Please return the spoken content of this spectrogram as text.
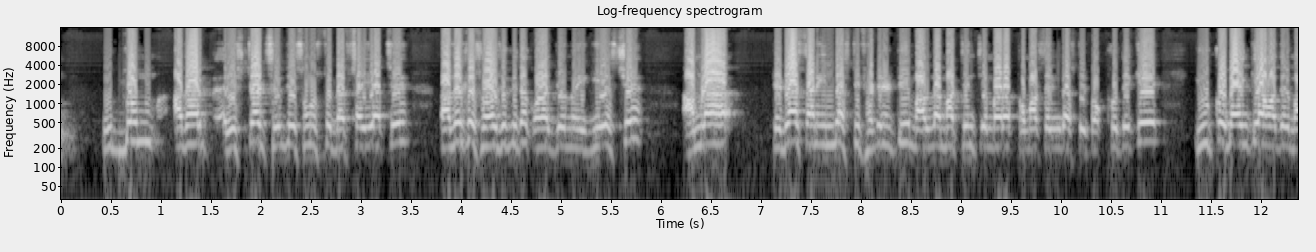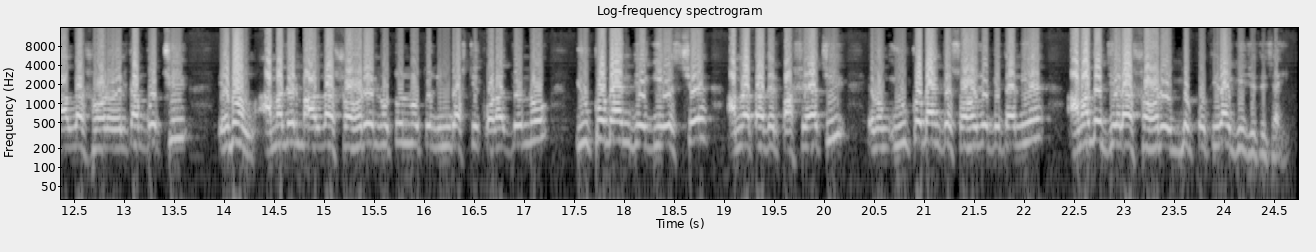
উদ্যম আধার রেজিস্টার্ড যে সমস্ত ব্যবসায়ী আছে, তাদেরকে সহযোগিতা করার জন্য এগিয়ে এসছে। আমরা traders and industry fraternity, Malda merchant chamber of commerce ইন্ডাস্ট্রির পক্ষ থেকে ইউকো ব্যাংকে আমাদের মালদা শহরে ওয়েলকাম করছি। এবং আমাদের মালদা শহরে নতুন নতুন ইন্ডাস্ট্রি করার জন্য ইউকো ব্যাংক যে এগিয়ে এসছে, আমরা তাদের পাশে আছি এবং ইউকো ব্যাংকের সহযোগিতা নিয়ে আমাদের জেলা শহরে উদ্যোগপতিরা এগিয়ে যেতে চাই।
